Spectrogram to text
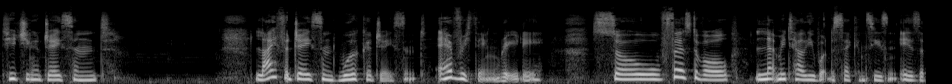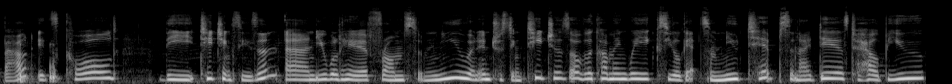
teaching adjacent, life adjacent, work adjacent, everything really. So, first of all, let me tell you what the second season is about. It's called the teaching season, and you will hear from some new and interesting teachers over the coming weeks. You'll get some new tips and ideas to help you.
